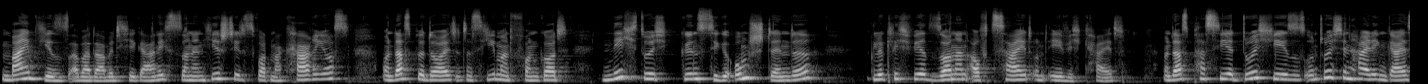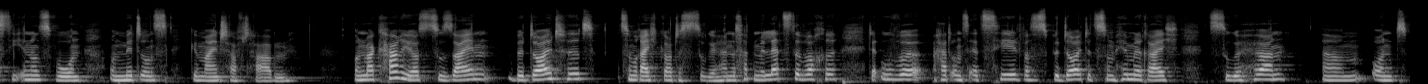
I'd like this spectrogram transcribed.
meint Jesus aber damit hier gar nichts, sondern hier steht das Wort Makarios und das bedeutet, dass jemand von Gott nicht durch günstige Umstände glücklich wird, sondern auf Zeit und Ewigkeit. Und das passiert durch Jesus und durch den Heiligen Geist, die in uns wohnen und mit uns Gemeinschaft haben. Und Makarios zu sein bedeutet, zum Reich Gottes zu gehören. Das hatten wir letzte Woche. Der Uwe hat uns erzählt, was es bedeutet, zum Himmelreich zu gehören. Ähm, und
